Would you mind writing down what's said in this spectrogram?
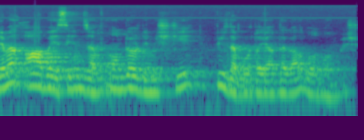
Deməli, A, B, S-nin cəmi 14 imiş ki, bir də burada yadda qalıb olub 15.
